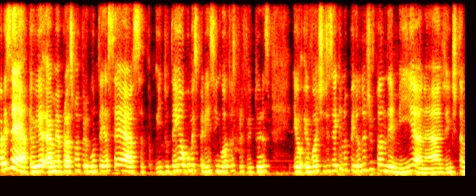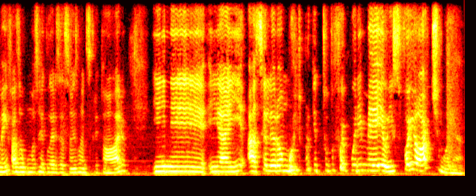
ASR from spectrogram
Pois é, eu ia, a minha próxima pergunta ia ser essa. E tu tem alguma experiência em outras prefeituras? Eu, eu vou te dizer que no período de pandemia, né, a gente também faz algumas regularizações lá no escritório. E, e aí acelerou muito porque tudo foi por e-mail. Isso foi ótimo, né?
